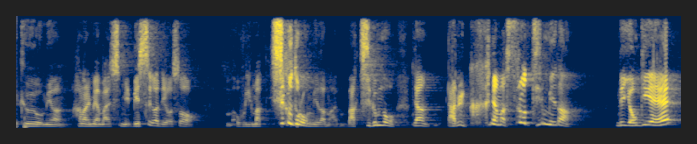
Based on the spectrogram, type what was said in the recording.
교회 오면 하나님의 말씀이 미스가 되어서 우리 막 치고 들어옵니다. 막, 막 지금도 그냥 나를 그냥 막 쓰러뜨립니다. 근데 여기에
